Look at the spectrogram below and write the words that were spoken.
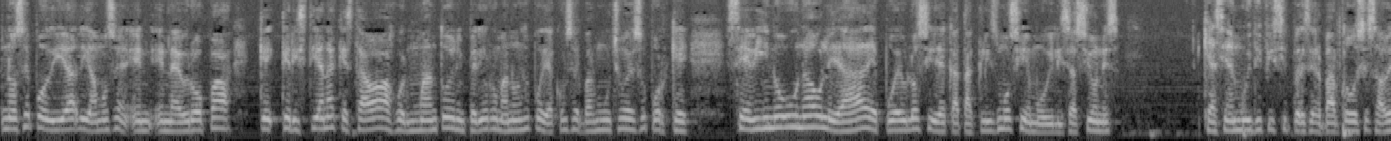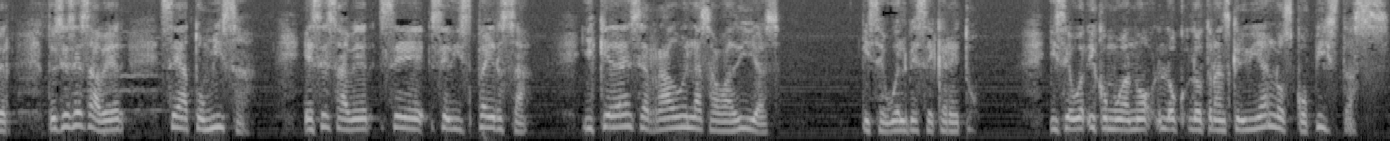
no se podía, digamos, en, en la Europa que, cristiana que estaba bajo el manto del Imperio Romano, no se podía conservar mucho de eso porque se vino una oleada de pueblos y de cataclismos y de movilizaciones que hacían muy difícil preservar todo ese saber. Entonces ese saber se atomiza, ese saber se, se dispersa, y queda encerrado en las abadías y se vuelve secreto. Y, se, y como no, lo, transcribían los copistas,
